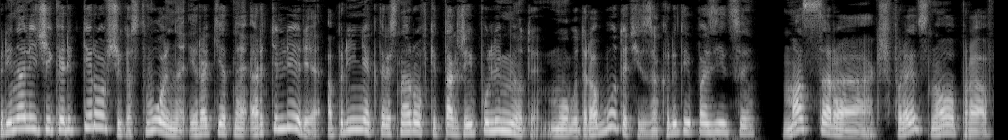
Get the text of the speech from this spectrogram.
При наличии корректировщика ствольная и ракетная артиллерия, а при некоторой сноровке также и пулеметы, могут работать из закрытой позиции. Массарак, Шфред снова прав.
